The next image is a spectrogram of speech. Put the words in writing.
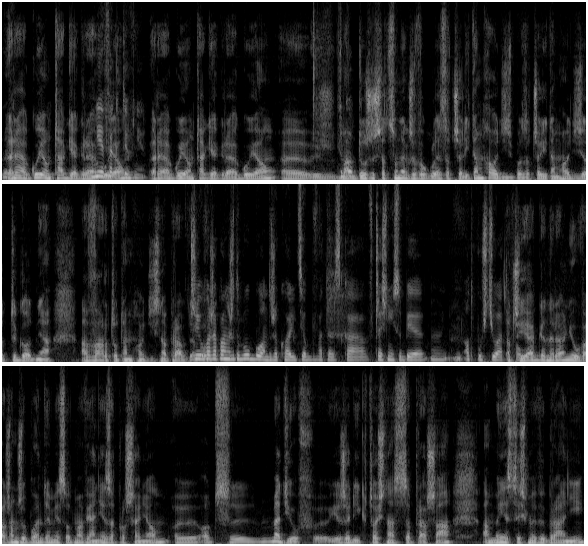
reagują tak, jak reagują. Reagują tak, jak reagują. E, Tylko... Mam duży szacunek, że w ogóle zaczęli tam chodzić, bo zaczęli tam chodzić od tygodnia, a warto tam chodzić, naprawdę. Czyli bo... uważa pan, że to był błąd, że Koalicja Obywatelska wcześniej sobie mm, odpuściła to? Znaczy ja generalnie uważam, że błędem jest odmawianie zaproszeniom y, od y, mediów. Jeżeli ktoś nas zaprasza, a my jesteśmy wybrani,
